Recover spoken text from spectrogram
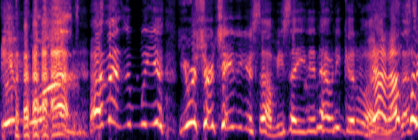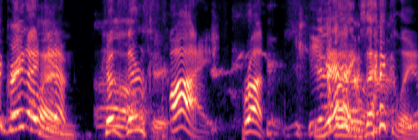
It was. I bet- well, you, you were shortchanging yourself. You said you didn't have any good ones. Yeah, that's, a great, idea because Oh, there's okay. five brothers. Yeah, exactly.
